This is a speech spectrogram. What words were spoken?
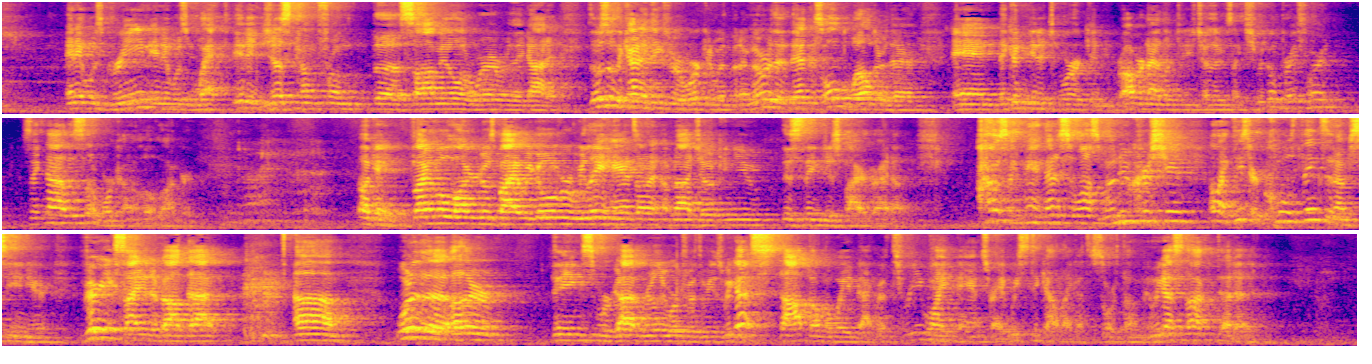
And it was green and it was wet. It had just come from the sawmill or wherever they got it. Those are the kind of things we were working with. But I remember that they had this old welder there and they couldn't get it to work. And Robert and I looked at each other and was like, should we go pray for it? It's like, nah, let's let him work on it a little longer. Okay, fire a little longer goes by. We go over, we lay hands on it. I'm not joking you. This thing just fired right up. I was like, man, that is so awesome. A new Christian. I'm like, these are cool things that I'm seeing here. Very excited about that. Um, one of the other things where God really worked with me is we got stopped on the way back. We have three white vans, right? We stick out like a sore thumb. And we got stopped at a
